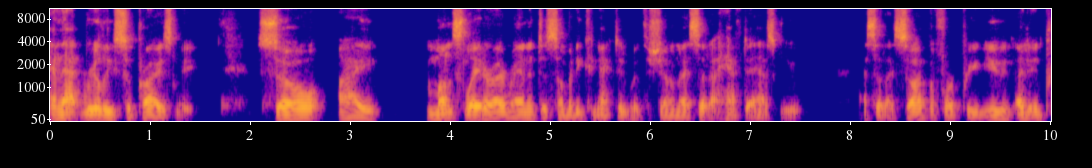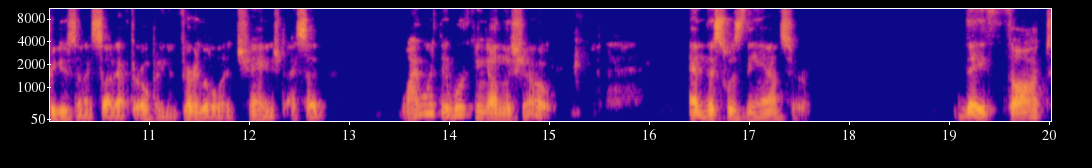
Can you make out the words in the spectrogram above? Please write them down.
And that really surprised me. So I, months later, I ran into somebody connected with the show, and I said, I have to ask you, I said, I saw it before preview, uh, I did previews and I saw it after opening, and very little had changed. I said, why weren't they working on the show? And this was the answer. They thought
